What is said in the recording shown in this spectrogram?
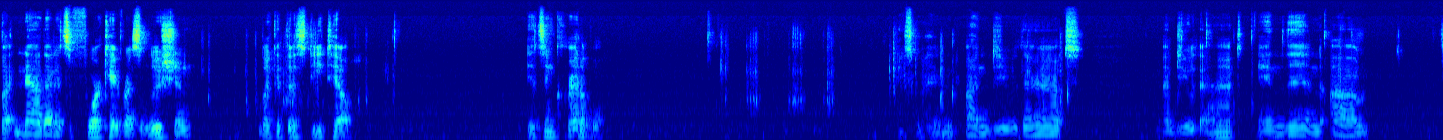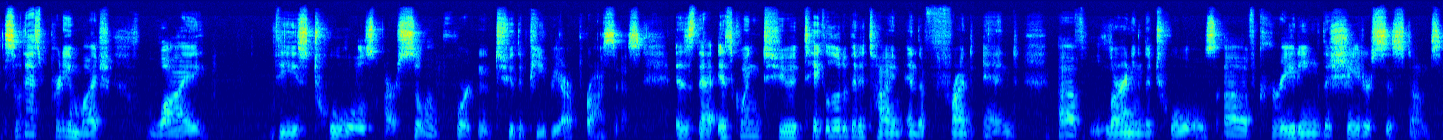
But now that it's a 4K resolution, look at this detail. It's incredible. Let's go ahead and undo that, undo that, and then, um, so that's pretty much why these tools are so important to the PBR process is that it's going to take a little bit of time in the front end of learning the tools, of creating the shader systems,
